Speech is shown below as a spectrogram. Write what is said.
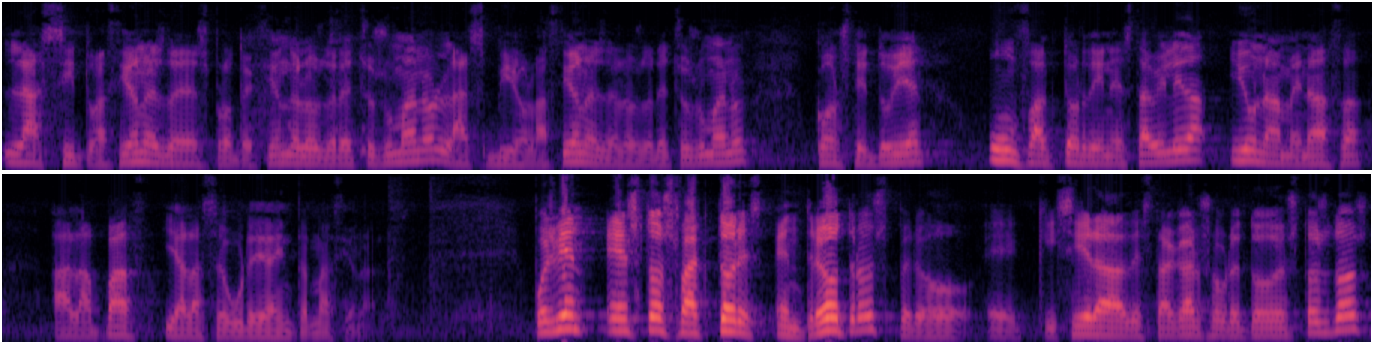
las situaciones de desprotección de los derechos humanos, las violaciones de los derechos humanos, constituyen un factor de inestabilidad y una amenaza a la paz y a la seguridad internacional. Pues bien, estos factores, entre otros, pero eh, quisiera destacar sobre todo estos dos,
